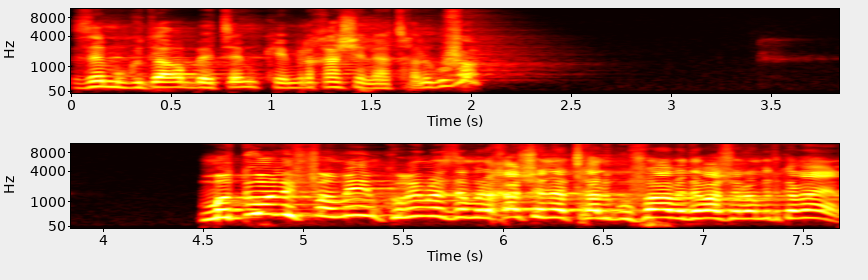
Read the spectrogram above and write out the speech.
זה מוגדר בעצם כמלאכה שאינה צריכה לגופה. מדוע לפעמים קוראים לזה מלאכה שאינה צריכה לגופה בדבר שלא מתכוון?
